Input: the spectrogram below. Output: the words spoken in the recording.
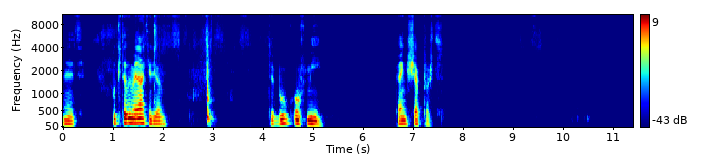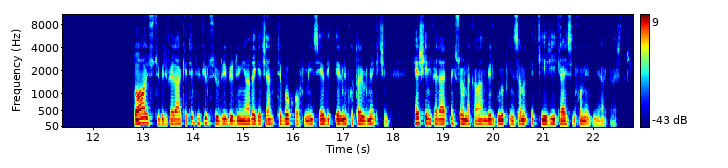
Evet. Bu kitabı merak ediyorum. The Book of Me. Peng Shepard. Doğaüstü bir felaketin hüküm sürdüğü bir dünyada geçen The Book of Me sevdiklerini kurtarabilmek için her şeyini feda etmek zorunda kalan bir grup insanın etkileyici hikayesini konu ediniyor arkadaşlar.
